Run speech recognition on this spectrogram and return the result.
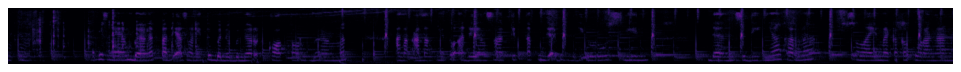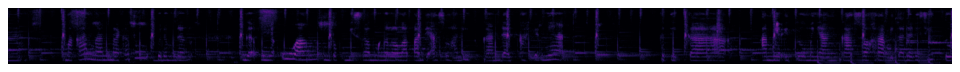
Mm-mm. Tapi sayang banget panti asuhan itu bener-bener kotor banget. Anak-anaknya tuh ada yang sakit tapi nggak bisa diurusin. Dan sedihnya karena selain mereka kekurangan makanan, mereka tuh bener-bener nggak punya uang untuk bisa mengelola panti asuhan itu kan. Dan akhirnya ketika Amir itu menyangka Sohrab itu ada di situ,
